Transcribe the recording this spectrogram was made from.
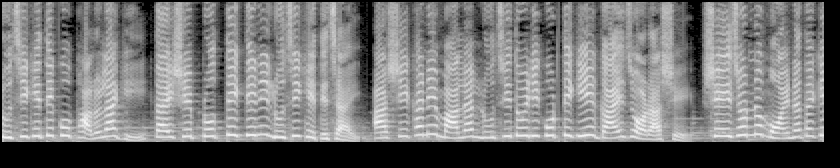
লুচি খেতে খুব ভালো লাগে, তাই সে প্রত্যেক দিনই লুচি খেতে চায়। আর সেখানে মালার লুচি তৈরি করতে গিয়ে গায়ে জ্বর আসে। সেই জন্য ময়না তাকে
